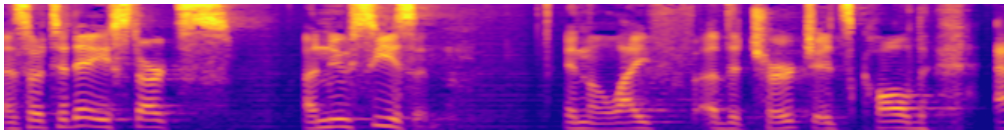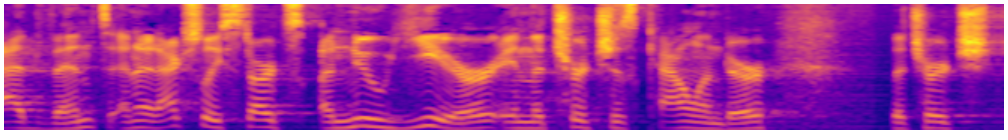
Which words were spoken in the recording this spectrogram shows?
And so today starts a new season in the life of the church. It's called Advent, and it actually starts a new year in the church's calendar. The church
